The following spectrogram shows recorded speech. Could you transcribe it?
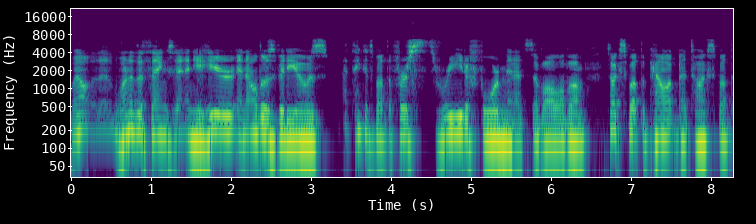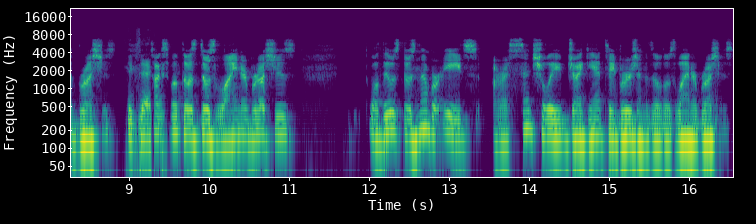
Well, one of the things, and you hear in all those videos, I think it's about the first three to four minutes of all of them, talks about the palette, but talks about the brushes. Exactly. Talks about those those liner brushes. Well, those those number eights are essentially gigantic versions of those liner brushes.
